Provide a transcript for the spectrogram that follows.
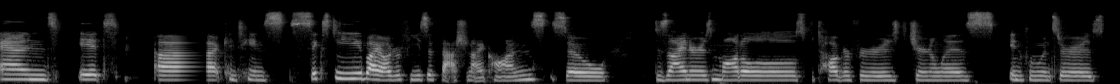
and it uh, contains 60 biographies of fashion icons. So designers, models, photographers, journalists, influencers,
